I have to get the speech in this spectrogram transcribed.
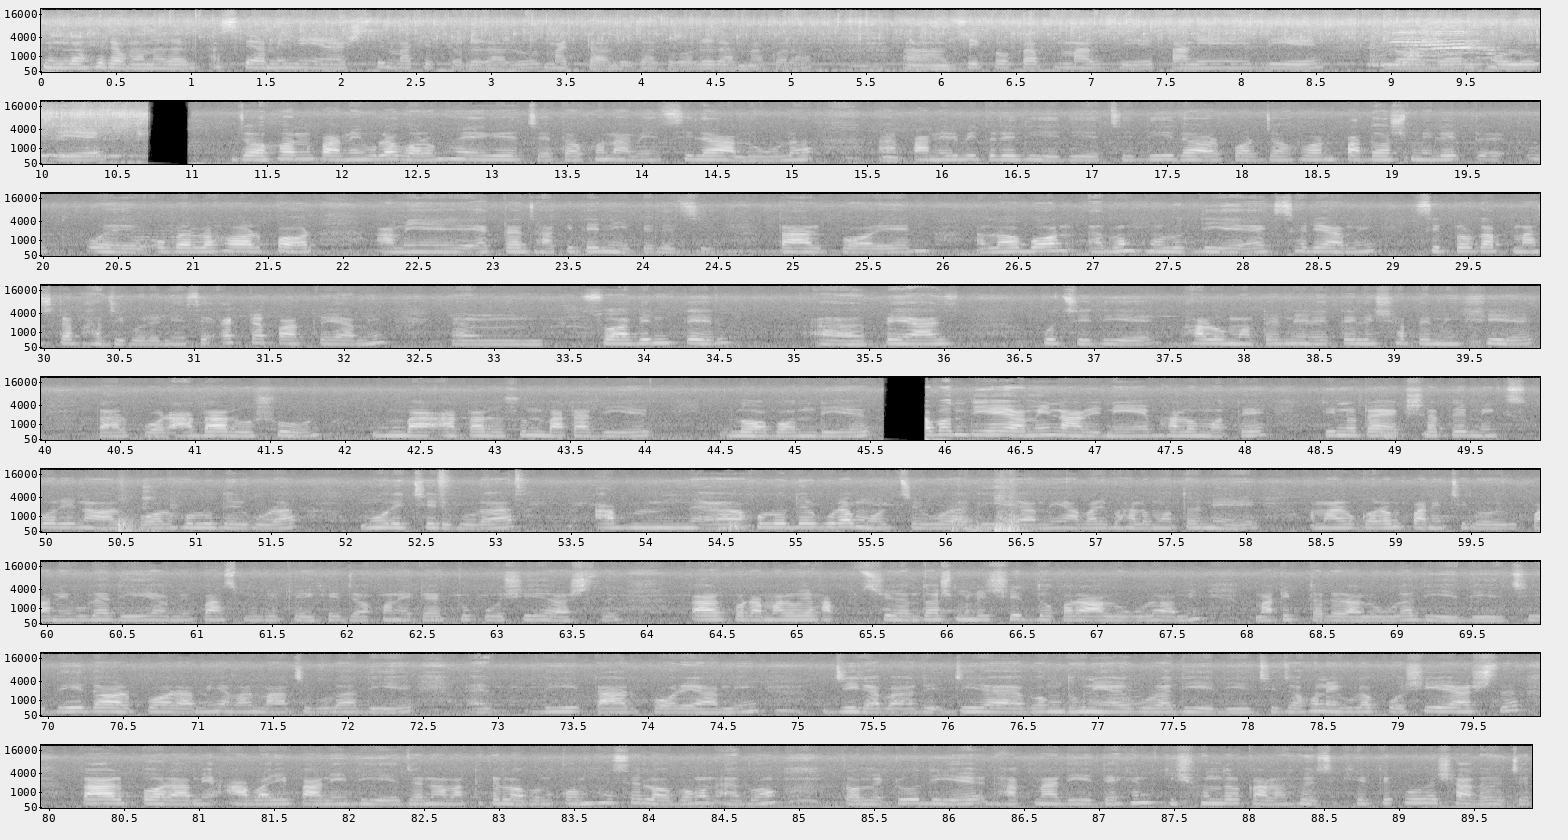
বিসমিল্লাহ রহমানের রহিম। আজকে আমি নিয়ে আসছি মাটির তলের আলু, মাটির আলু যাকে বলে রান্না করা। চিপো কাপ মাছ দিয়ে পানি দিয়ে, লবণ, হলুদ দিয়ে। যখন পানিগুলো গরম হয়ে গিয়েছে, তখন আমি ছিলা আলুগুলো পানির ভিতরে দিয়ে দিয়েছি। দিয়ে দেওয়ার পর যখন দশ মিনিট ওবেল হওয়ার পর আমি একটা ঝাঁকিতে নিয়ে ফেলেছি। তারপরে লবণ এবং হলুদ দিয়ে এক সাইডে আমি সিপ্রো কাপ মাছটা ভাজি করে নিয়েছি। একটা পাত্রে আমি সয়াবিন তেল পেঁয়াজ কুচি দিয়ে ভালো মতো নেড়ে তেলের সাথে মিশিয়ে তারপর আদা, রসুন বা আদা, রসুন বাটা দিয়ে, লবণ দিয়ে লবণ দিয়ে আমি নাড়ি নিয়ে ভালো মতে তিনোটা একসাথে মিক্স করে নেওয়ার পর হলুদের গুঁড়া, মরিচের গুঁড়া হলুদের গুঁড়া, মরচের গুঁড়া দিয়ে আমি আবার ভালো মতো নেড়ে আমার গরম পানি ছিল, ওই পানিগুলো দিয়ে আমি পাঁচ মিনিট রেখে যখন এটা একটু কষিয়ে আসছে তারপর আমার ওই হাফ দশ মিনিট সিদ্ধ করা আলুগুলো আমি মাটির তলের আলুগুলো দিয়ে দিয়েছি। দিয়ে দেওয়ার পর আমি আমার মাছগুলো দিয়ে দিই তারপরে আমি জিরা বা জিরা এবং ধনিয়ার গুঁড়া দিয়ে দিয়েছি। যখন এগুলো কষিয়ে আসছে, তারপর আমি আবারই পানি দিয়ে যেন আমার থেকে লবণ কম হয়েছে, লবণ এবং টমেটো দিয়ে ঢাকনা দিয়ে দেখেন কি সুন্দর কালার হয়েছে, খেতে খুবই স্বাদ হয়েছে।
